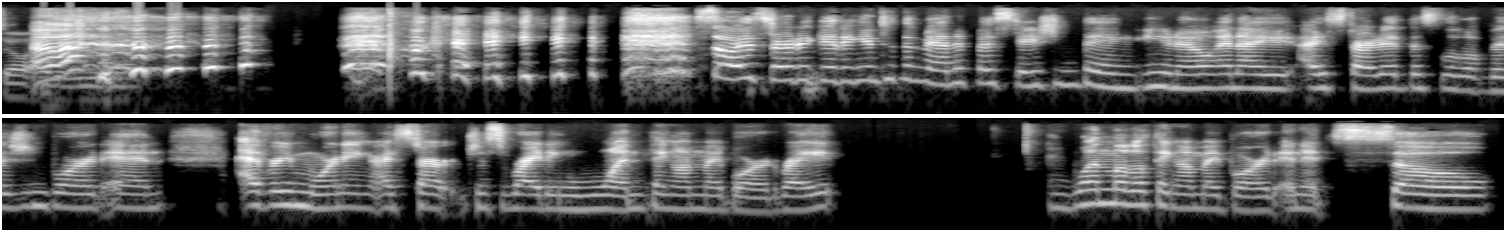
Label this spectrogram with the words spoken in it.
Don't. okay. so I started getting into the manifestation thing, you know, and I I started this little vision board and every morning I start just writing one thing on my board, right? One little thing on my board and it's so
